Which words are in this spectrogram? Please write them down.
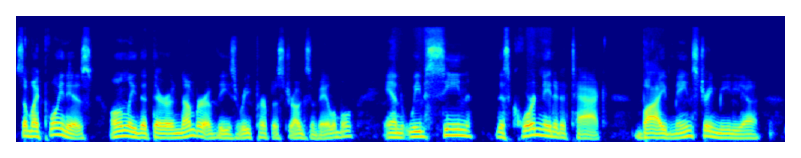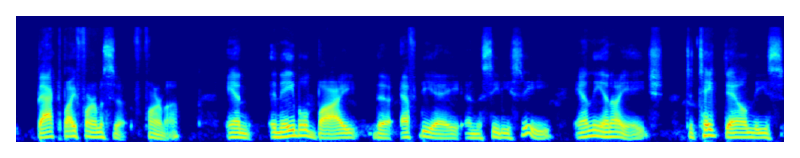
So my point is, only that there are a number of these repurposed drugs available. And we've seen this coordinated attack by mainstream media, backed by pharma, pharma and enabled by the FDA and the CDC and the NIH to take down these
